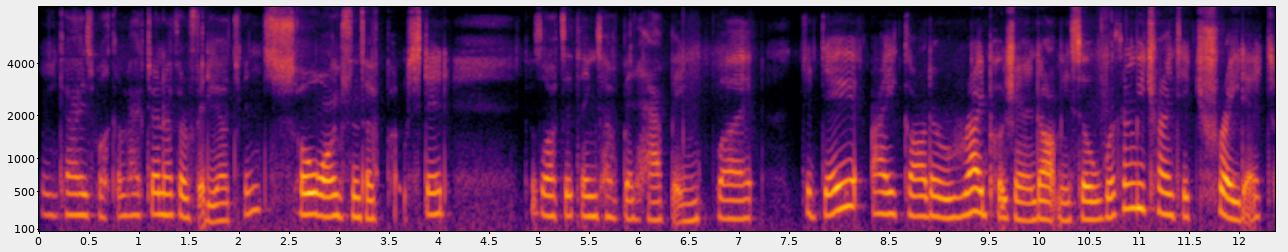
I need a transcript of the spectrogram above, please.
Hey guys, welcome back to another video. It's been so long since I've posted because lots of things have been happening, but today I got a ride potion and got me, so we're going to be trying to trade it.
